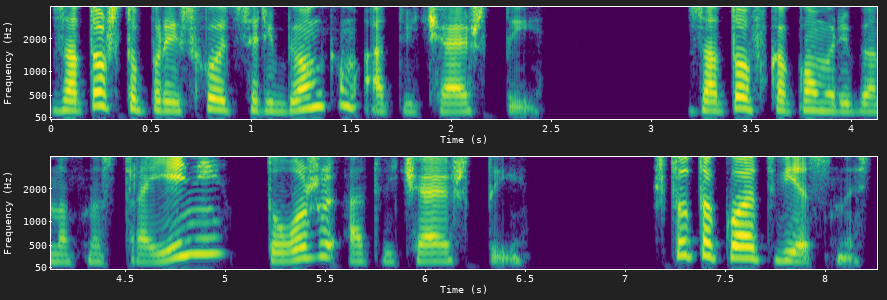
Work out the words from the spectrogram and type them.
За то, что происходит с ребенком, отвечаешь ты. За то, в каком ребенок настроении, тоже отвечаешь ты. Что такое ответственность?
